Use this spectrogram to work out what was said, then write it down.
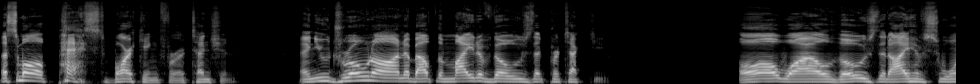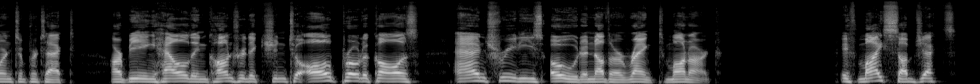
a small pest barking for attention, and you drone on about the might of those that protect you. All while those that I have sworn to protect are being held in contradiction to all protocols and treaties owed another ranked monarch. If my subjects,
